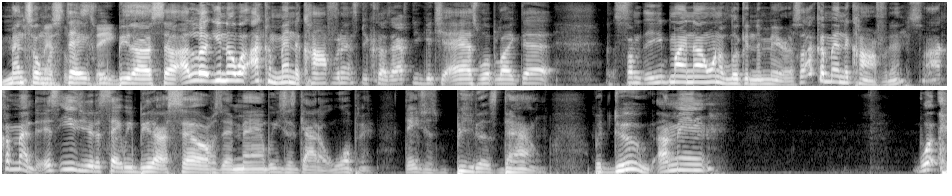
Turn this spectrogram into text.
Mental, Mental mistakes, we beat ourselves. I look, you know what? I commend the confidence because after you get your ass whooped like that, some you might not want to look in the mirror. So I commend the confidence. I commend it. It's easier to say we beat ourselves than man, we just got a whooping. They just beat us down. But dude, I mean, what?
